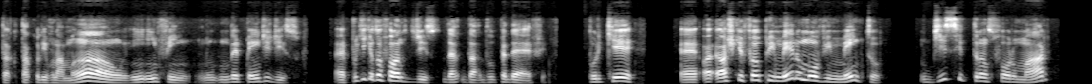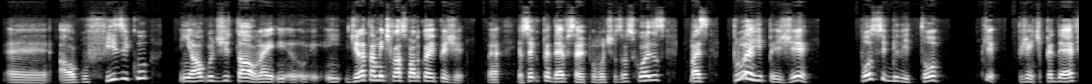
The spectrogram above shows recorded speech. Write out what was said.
tá, tá com o livro na mão, enfim, não, não depende disso. É, por que, que eu tô falando disso, da- da- do PDF? Porque é, eu- acho que foi o primeiro movimento de se transformar é, algo físico em algo digital, né, e- e- diretamente relacionado com RPG. né? Eu sei que o PDF serve para um monte de outras coisas, mas pro RPG possibilitou. Porque, gente, PDF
